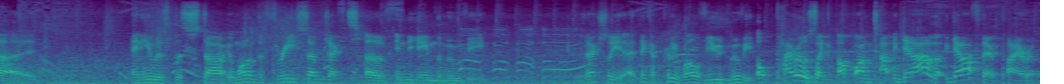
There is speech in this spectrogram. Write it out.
Uh, and he was the star, one of the three subjects of Indie Game the movie. Actually, I think, a pretty well-viewed movie. Oh, Pyro's like up on top. Get out of the, get off there, Pyro.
